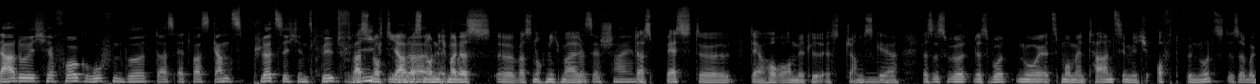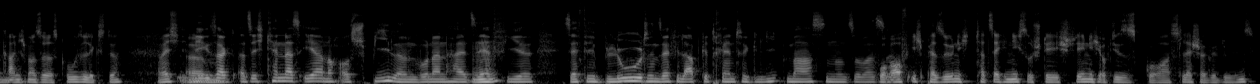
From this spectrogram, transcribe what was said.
dadurch hervorgerufen wird, dass etwas ganz plötzlich ins Bild fliegt. was noch, ja, was noch nicht mal das, äh, was noch nicht mal das das Beste der Horrormittel ist, Jumpscare. Mhm. Das ist, wird, das wird nur jetzt momentan ziemlich oft benutzt, ist aber gar Mhm. nicht mal so das Gruseligste. Aber ich, wie Ähm. gesagt, also ich kenne das eher noch aus Spielen, wo dann halt sehr Mhm. viel, sehr viel Blut und sehr viele abgetrennte Gliedmaßen und sowas. sind. Worauf ich persönlich tatsächlich nicht so stehe. Ich stehe nicht auf dieses Gore-Slasher-Gedöns.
